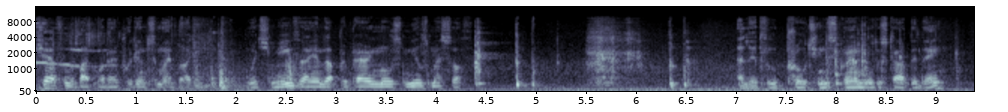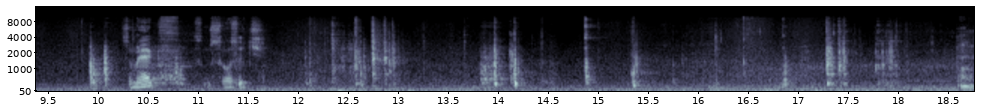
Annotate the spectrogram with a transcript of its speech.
careful about what I put into my body, which means I end up preparing most meals myself. A little protein scramble to start the day. Some eggs, some sausage. Mm,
